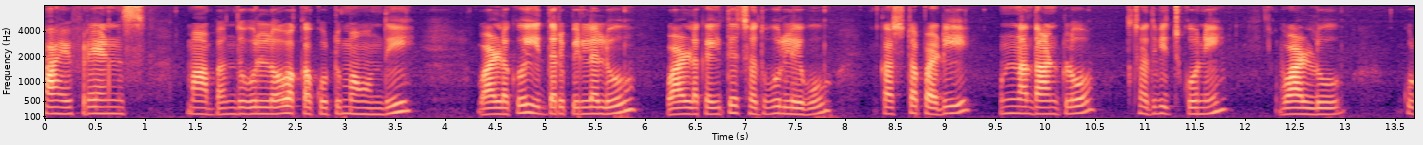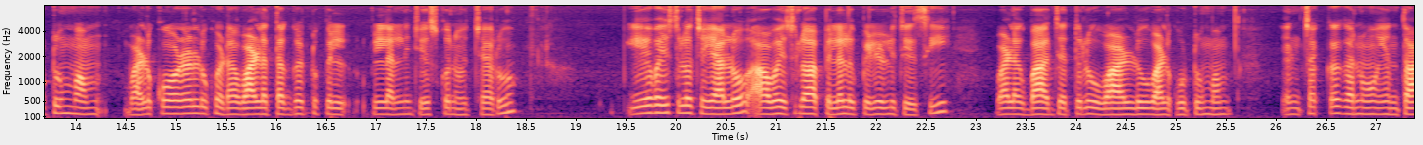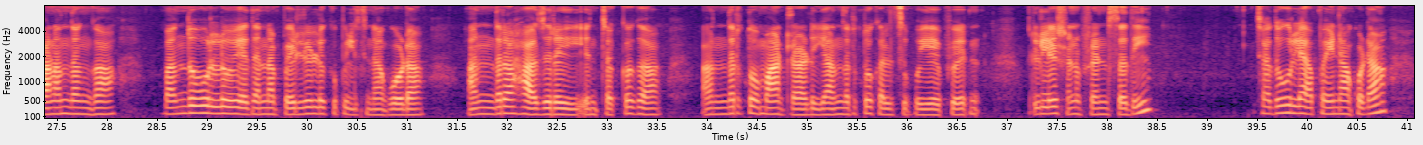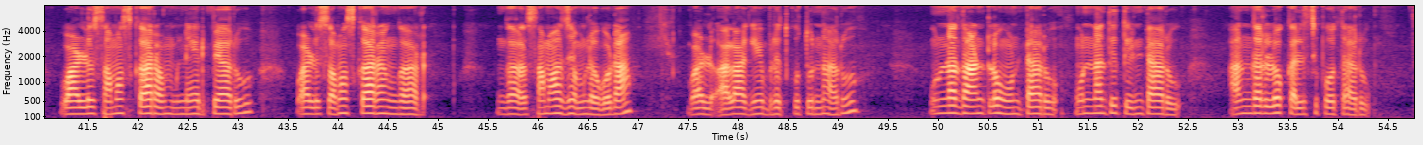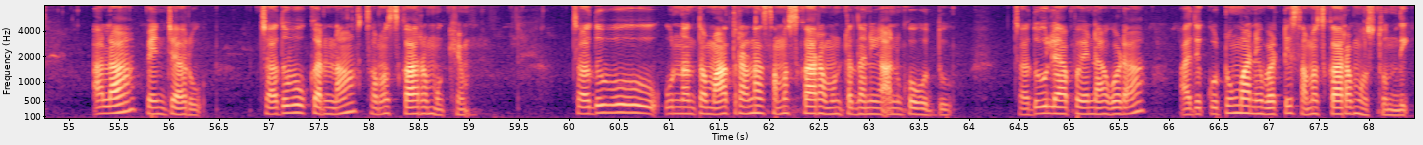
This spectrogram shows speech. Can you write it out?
Hi friends. మా బంధువుల్లో ఒక కుటుంబం ఉంది. వాళ్ళకు ఇద్దరు పిల్లలు. వాళ్ళకైతే చదువులు లేవు. కష్టపడి ఉన్న దాంట్లో చదివించుకొని వాళ్ళు కుటుంబం వాళ్ళ కోడళ్ళు కూడా వాళ్ళ తగ్గట్టు పిల్ పిల్లల్ని చేసుకొని వచ్చారు. ఏ వయసులో చేయాలో ఆ వయసులో ఆ పిల్లలకు పెళ్ళిళ్ళు చేసి వాళ్ళ బాధ్యతలు వాళ్ళు వాళ్ళ కుటుంబం ఎంత చక్కగానో ఎంత ఆనందంగా బంధువుల్లో ఏదైనా పెళ్ళిళ్ళకు పిలిచినా కూడా అందరూ హాజరై ఎంత చక్కగా అందరితో మాట్లాడి అందరితో కలిసిపోయే ఫ్రెండ్ రిలేషన్ ఫ్రెండ్స్ అది. చదువు లేకపోయినా కూడా వాళ్ళు సంస్కారం నేర్పారు. వాళ్ళు సంస్కారంగా సమాజంలో కూడా వాళ్ళు అలాగే బ్రతుకుతున్నారు. ఉన్న దాంట్లో ఉంటారు ఉన్నది తింటారు అందరిలో కలిసిపోతారు. అలా పెంచారు. చదువు కన్నా సంస్కారం ముఖ్యం. చదువు ఉన్నంత మాత్రాన సంస్కారం ఉంటుందని అనుకోవద్దు. చదువు లేకపోయినా కూడా అది కుటుంబాన్ని బట్టి సంస్కారం వస్తుంది.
